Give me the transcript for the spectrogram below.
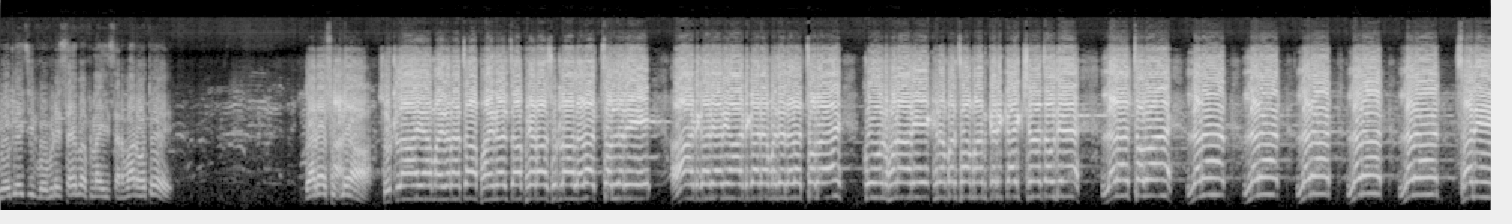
योगेशजी बोबडे साहेब आपला सन्मान होतोय. गाड्या सुटल्या. सुटला या मैदानाचा फायनलचा फेरा सुटला लढत चालू आठ गाड्या आणि आठ गाड्यामध्ये लढत चालू आहे. कोण होणार? एक नंबरचा मानकरी काही क्षणाचा उद्या लढत चालू आहे. लढत लढत लढत लढत लढत झाली.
